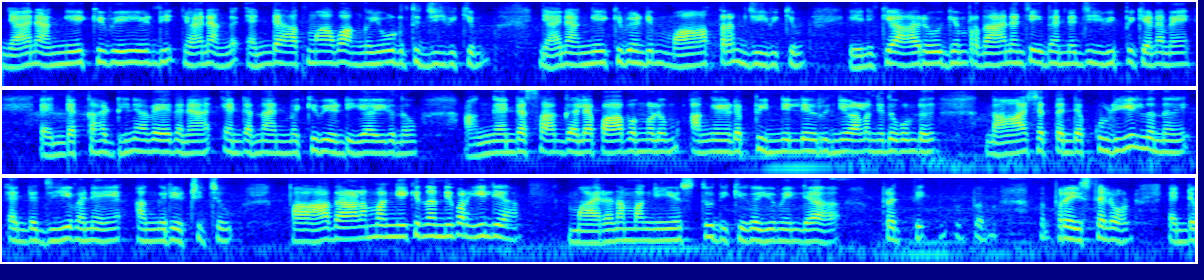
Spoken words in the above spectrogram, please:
ഞാൻ അങ്ങേക്ക് വേണ്ടി ഞാൻ അങ്ങ് എന്റെ ആത്മാവ് അങ്ങയോടുത്ത് ജീവിക്കും. ഞാൻ അങ്ങേക്ക് വേണ്ടി മാത്രം ജീവിക്കും. എനിക്ക് ആരോഗ്യം പ്രദാനം ചെയ്ത് എന്നെ ജീവിപ്പിക്കണമേ. എന്റെ കഠിന വേദന എന്റെ നന്മയ്ക്ക് വേണ്ടിയായിരുന്നു. അങ്ങന്റെ സകല പാപങ്ങളും അങ്ങയുടെ പിന്നിൽ എറിഞ്ഞു കളഞ്ഞതുകൊണ്ട് നാശത്തിന്റെ കുഴിയിൽ നിന്ന് എന്റെ ജീവനെ അങ്ങ് രക്ഷിച്ചു. പാതാളം അങ്ങേക്ക് നന്ദി പറയില്ല. മരണം അങ്ങയെ സ്തുതിക്കുകയുമില്ല. പ്രതി പ്രൈസ്തലോൺ. എന്റെ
